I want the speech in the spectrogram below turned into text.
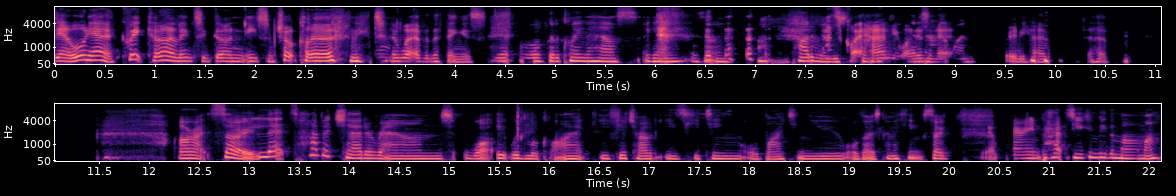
yeah oh yeah quick oh, i need to go and eat some chocolate need to, know whatever the thing is yeah well i've got to clean the house again part of me that's quite a handy one isn't it one. really handy to have All right, so let's have a chat around what it would look like if your child is hitting or biting you or those kind of things. So, yep. Marion, perhaps you can be the mama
